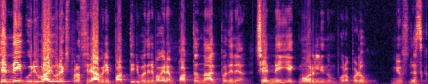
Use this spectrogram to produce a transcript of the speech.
ചെന്നൈ ഗുരുവായൂർ എക്സ്പ്രസ് രാവിലെ പത്തിരുപതിന് പകരം പത്ത് നാൽപ്പതിന് ചെന്നൈ എഗ്മോറിൽ നിന്നും പുറപ്പെടും. News desk.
